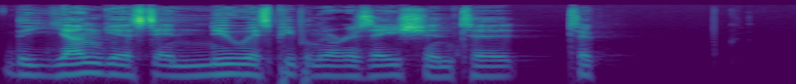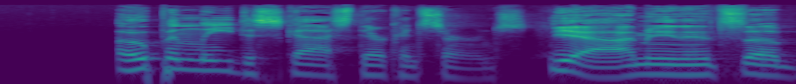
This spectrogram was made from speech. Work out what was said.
the youngest and newest people in the organization to to openly discuss their concerns. Yeah, I mean it's uh, a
